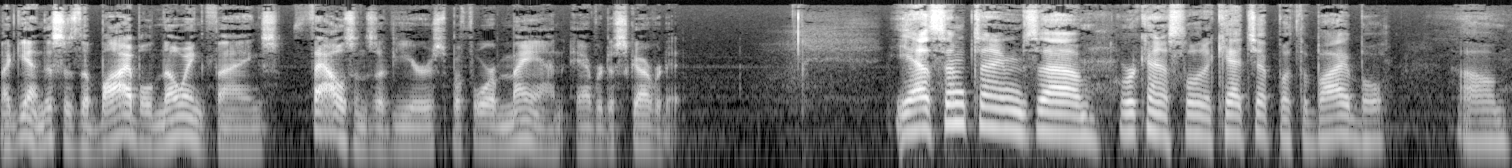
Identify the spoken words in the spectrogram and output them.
Again, this is the Bible knowing things thousands of years before man ever discovered it. Yeah, sometimes um, we're kind of slow to catch up with the Bible. Um,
